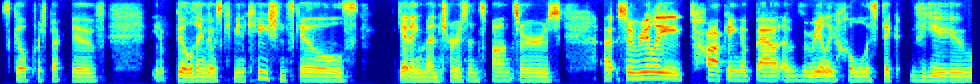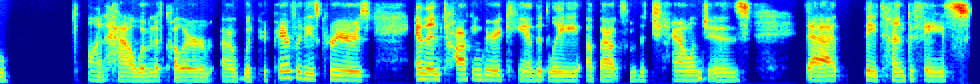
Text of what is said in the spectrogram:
skill perspective, you know, building those communication skills, getting mentors and sponsors. Uh, so, really talking about a really holistic view on how women of color uh, would prepare for these careers, and then talking very candidly about some of the challenges that they tend to face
